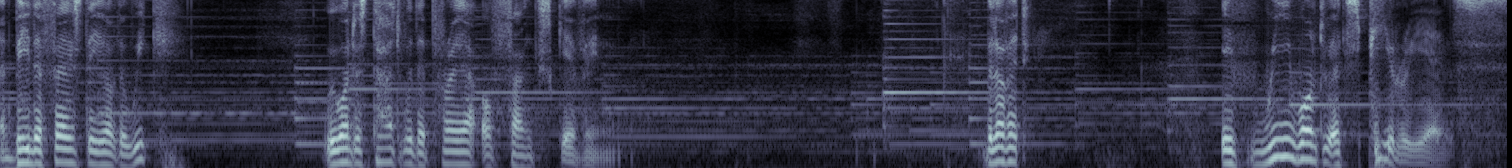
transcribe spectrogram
And being the first day of the week, we want to start with a prayer of thanksgiving. Beloved, if we want to experience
